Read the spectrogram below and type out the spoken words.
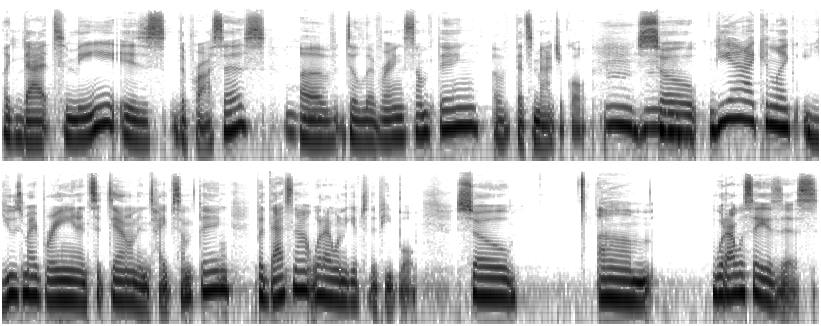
Like that to me is the process of delivering something of that's magical. So yeah, I can like use my brain and sit down and type something, but that's not what I want to give to the people. So um, what I would say is this,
